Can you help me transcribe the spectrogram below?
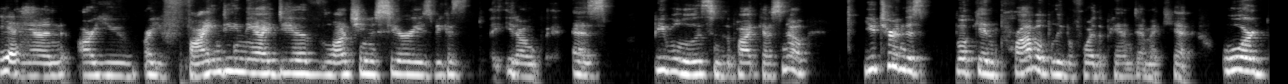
Yes. And are you, are you finding the idea of launching a series? Because, you know, as people who listen to the podcast know, you turned this book in probably before the pandemic hit or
